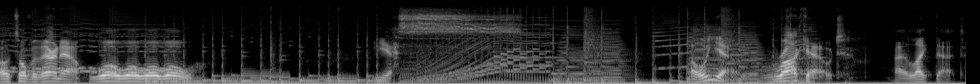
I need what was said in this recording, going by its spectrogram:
Oh, it's over there now. Whoa, whoa, whoa, whoa. Yes. Oh, yeah. Rock out. I like that.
